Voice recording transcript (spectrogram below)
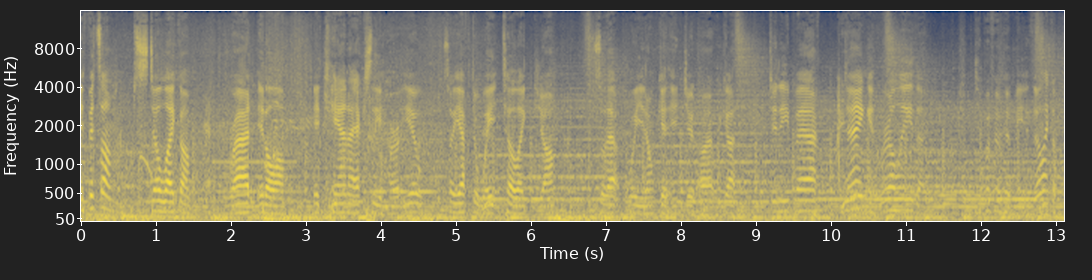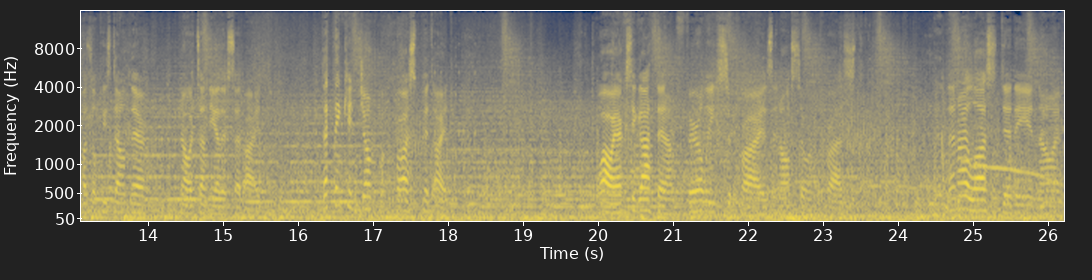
if it's um still like um red, it'll um it can actually hurt you. So you have to wait till like jump so that way you don't get injured. Alright, we got Diddy back. Dang it, really? The of him hit me. Is there like a puzzle piece down there? No, it's on the other side. Alright. That thing can jump across pit. Alright. Wow, I actually got that. I'm fairly surprised and also impressed. And then I lost Diddy, and now I'm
